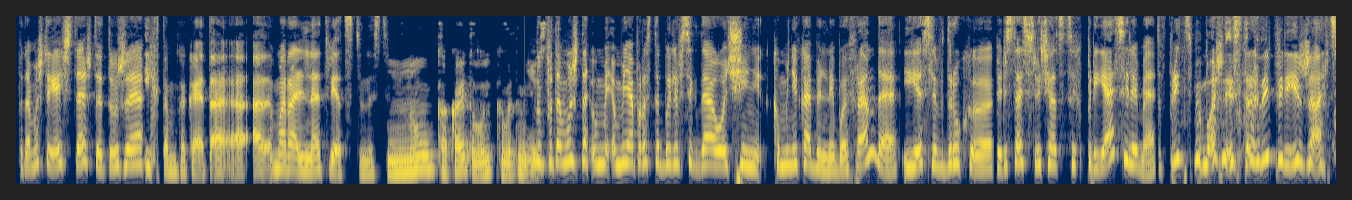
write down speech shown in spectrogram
Потому что я считаю, что это уже их там какая-то а, а, моральная ответственность. Ну, какая-то логика в этом Ну, есть. потому что у меня просто были всегда очень коммуникабельные бойфренды, и если вдруг э, перестать встречаться с их приятелями, то, в принципе, можно из страны переезжать.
